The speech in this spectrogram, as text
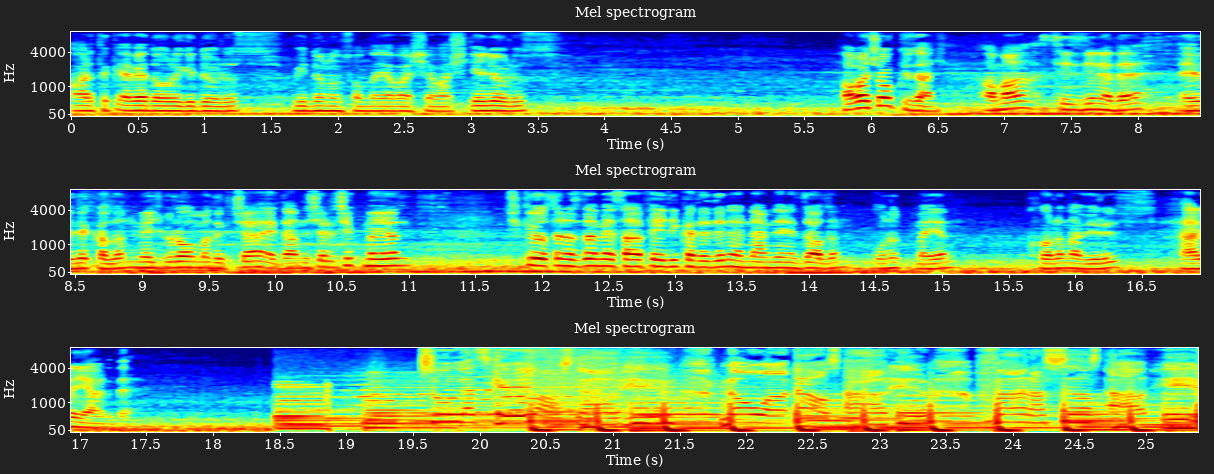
Artık eve doğru gidiyoruz. Videonun sonunda yavaş yavaş geliyoruz. Hava çok güzel ama siz yine de evde kalın. Mecbur olmadıkça evden dışarı çıkmayın. Çıkıyorsanız da mesafeye dikkat edin, önlemlerinizi alın. Unutmayın. Koronavirüs her yerde. So let's get lost out here. No one else out here. Find ourselves out here.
